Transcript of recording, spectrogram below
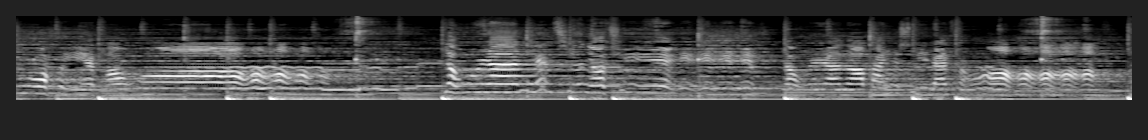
不回头。有人年轻了去，有人那白睡着走。悲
